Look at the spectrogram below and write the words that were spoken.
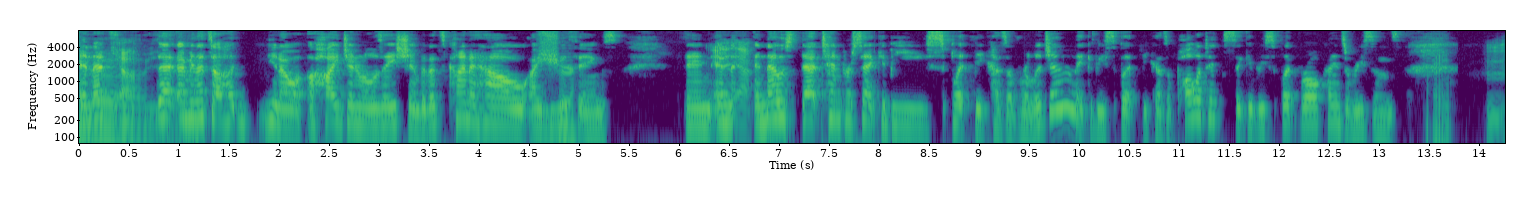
and that's Oh, that i mean that's a you know a high generalization but that's kind of how i Sure. view things and Yeah, and yeah. and those that 10% could be split because of religion they could be split because of politics they could be split for all kinds of reasons Right. Hmm.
